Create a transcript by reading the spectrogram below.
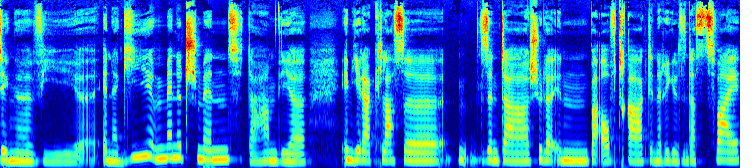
Dinge wie äh, Energiemanagement. Da haben wir in jeder Klasse sind da SchülerInnen beauftragt. In der Regel sind das zwei,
